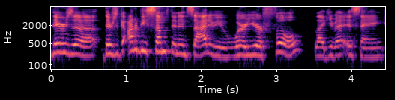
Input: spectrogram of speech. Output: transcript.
there's a there's got to be something inside of you where you're full like yvette is saying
